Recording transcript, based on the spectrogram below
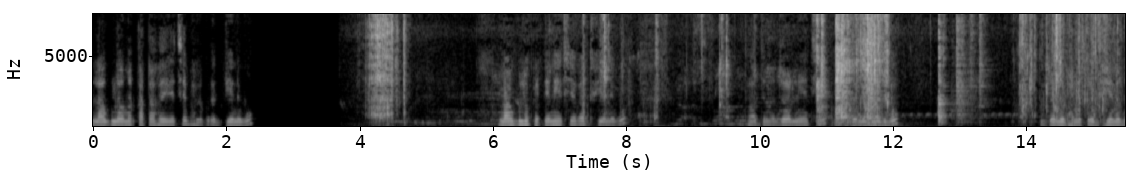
লাউগুলো আমার কাটা হয়ে গেছে, ভালো করে ধুয়ে নেব। লাউগুলো কেটে নিয়েছি, এবার ধুয়ে নেব। ধোয়ার জন্য জল নিয়েছি। জলে দিয়ে দেবো। জলে ভালো করে ধুয়ে নেব।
